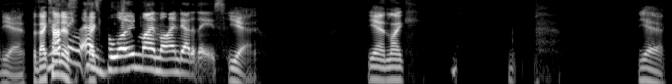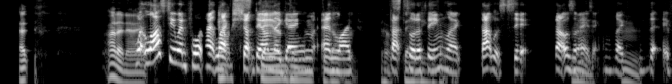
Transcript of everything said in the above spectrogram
yeah, but they kind nothing of has they, blown my mind out of these. yeah. Yeah, and like yeah. Uh, I don't know. Well, last year when Fortnite like shut down their game and like that sort of thing, like that was sick. That was Mm. amazing. Like Mm. the, if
